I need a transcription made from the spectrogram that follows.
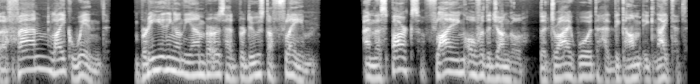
The fan like wind, breathing on the embers, had produced a flame, and the sparks flying over the jungle, the dry wood had become ignited,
